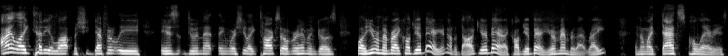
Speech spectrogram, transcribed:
I like Teddi a lot, but she definitely is doing that thing where she like talks over him and goes, Well, you remember I called you a bear. You're not a dog, you're a bear. I called you a bear. You remember that, right? And I'm like, that's hilarious.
